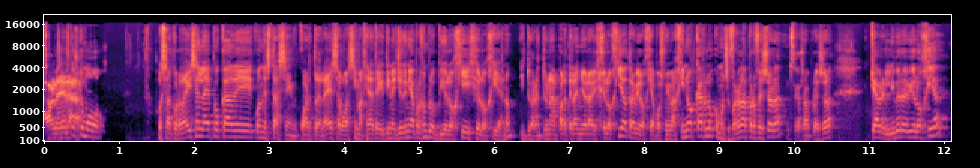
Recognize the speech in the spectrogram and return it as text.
Ahora era... es como. ¿Os acordáis en la época de cuando estás en cuarto de la ESO o algo así? Imagínate que tienes. Yo tenía, por ejemplo, biología y geología, ¿no? Y durante una parte del año era geología, otra biología. Pues me imagino, Carlos, como si fuera la profesora, en este caso la profesora, que abre el libro de biología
